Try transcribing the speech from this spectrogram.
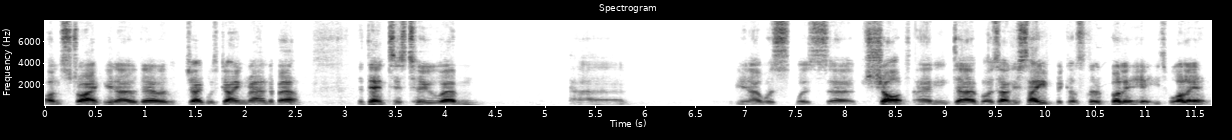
on strike. You know the joke was going round about the dentist who um, uh, you know was was uh, shot and uh, was only saved because the bullet hit his wallet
